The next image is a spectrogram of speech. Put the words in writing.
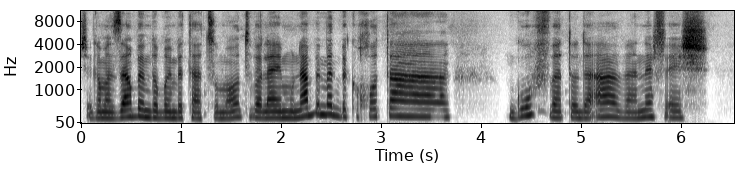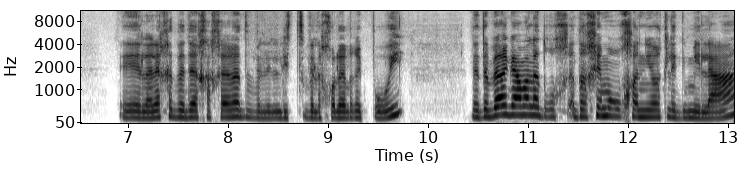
שגם על זה הרבה מדברים בתעצומות, ועל האמונה באמת בכוחות הגוף והתודעה והנפש, אה, ללכת בדרך אחרת ולחולל ריפוי. נדבר גם על הדרכים הרוחניות לגמילה,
